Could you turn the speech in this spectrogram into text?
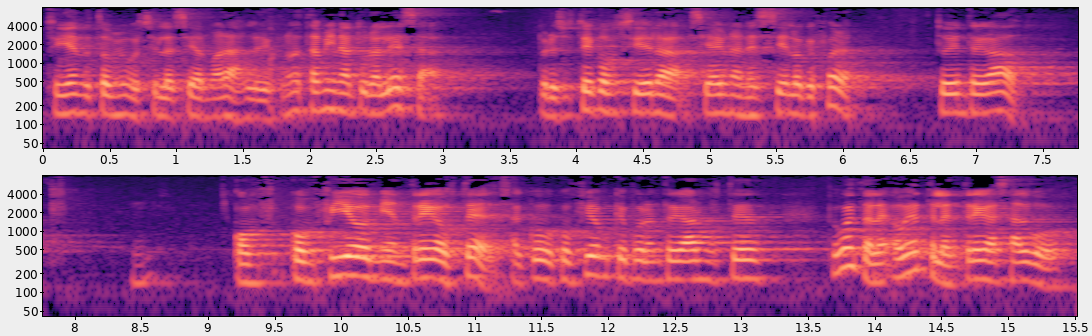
Siguiendo esto mismo que le decía hermanas, le dijo, no, esta es mi naturaleza, pero si usted considera, si hay una necesidad, lo que fuera, estoy entregado. Confío en mi entrega a usted, confío en que por entregarme a usted, pero obviamente la entrega es algo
